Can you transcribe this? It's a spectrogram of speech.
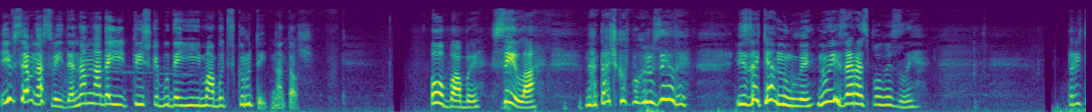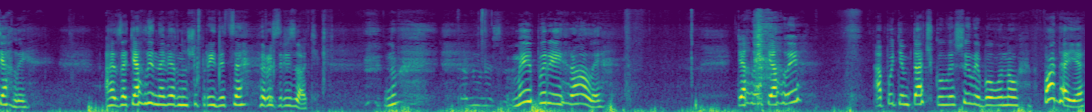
І все в нас вийде. Нам треба її трішки буде її, мабуть, скрутити, Наташ. О, баби, сила. На тачку погрузили і затягнули. Ну і зараз повезли. Притягли. А затягли, напевно, що прийдеться розрізати. Ну, ну ми переіграли. Тягли, тягли, а потім тачку лишили, бо воно падає.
